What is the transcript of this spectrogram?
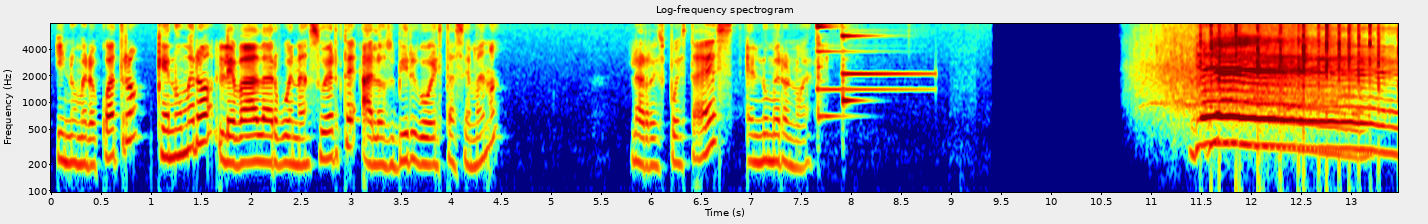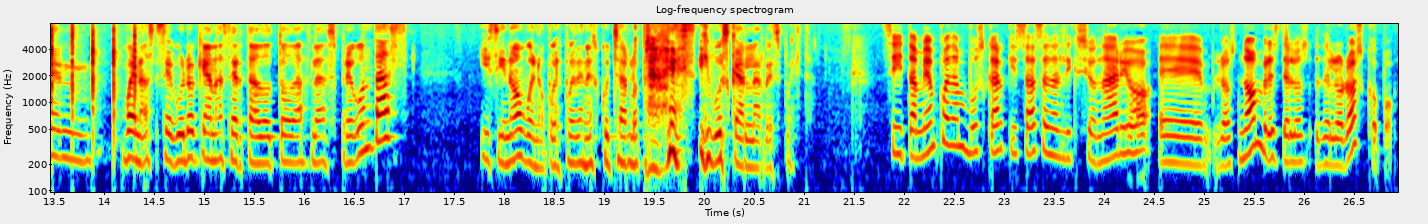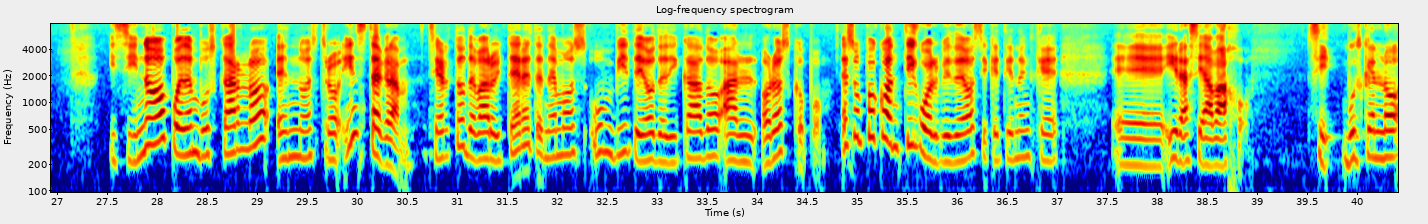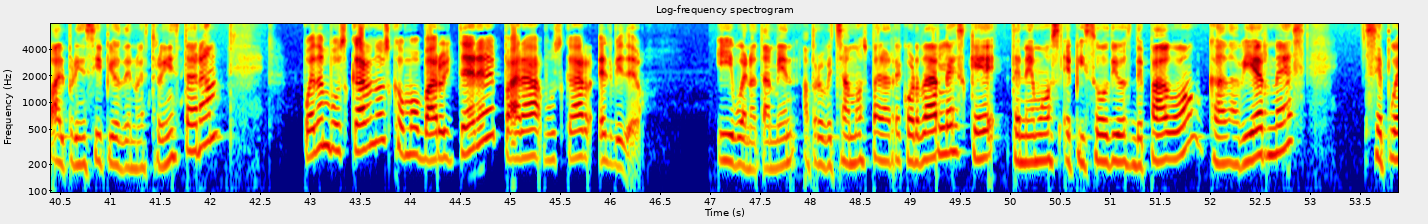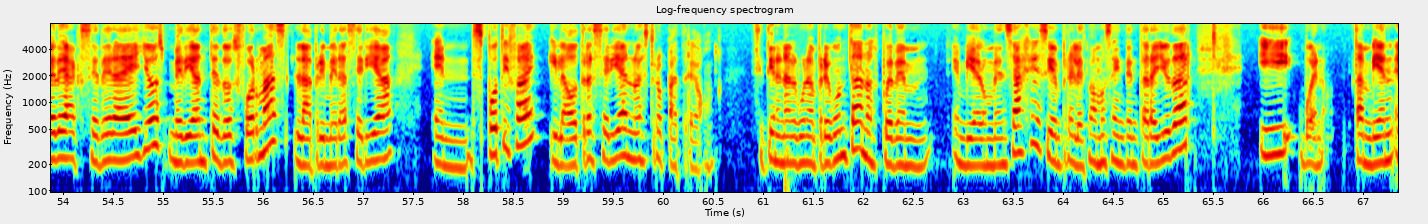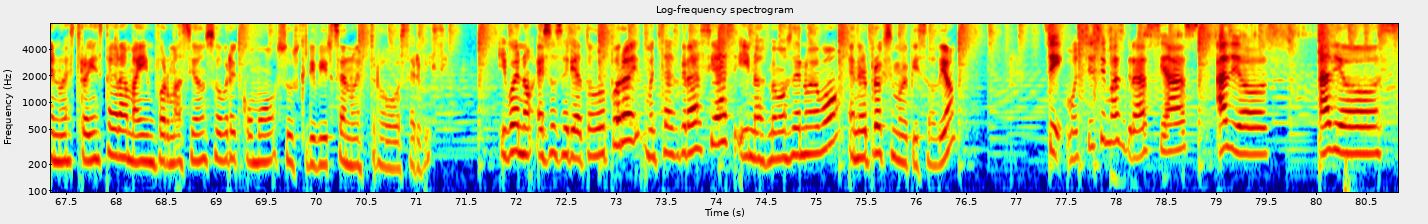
Y número 4, ¿qué número le va a dar buena suerte a los Virgo esta semana? La respuesta es el número 9. ¡Bien! Bueno, seguro que han acertado todas las preguntas. Y si no, bueno, pues pueden escucharlo otra vez y buscar la respuesta. Sí, también pueden buscar quizás en el diccionario eh, los nombres de los, del horóscopo. Y si no, pueden buscarlo en nuestro Instagram, ¿cierto? De Varo y Tere tenemos un video dedicado al horóscopo. Es un poco antiguo el video, así que tienen que eh, ir hacia abajo. Sí, búsquenlo al principio de nuestro Instagram. Pueden buscarnos como Varo y Tere para buscar el video. Y bueno, también aprovechamos para recordarles que tenemos episodios de pago cada viernes se puede acceder a ellos mediante dos formas. La primera sería en Spotify y la otra sería en nuestro Patreon. Si tienen alguna pregunta nos pueden enviar un mensaje, siempre les vamos a intentar ayudar. Y bueno, también en nuestro Instagram hay información sobre cómo suscribirse a nuestro servicio. Y bueno, eso sería todo por hoy. Muchas gracias y nos vemos de nuevo en el próximo episodio. Sí, muchísimas gracias. Adiós. Adiós.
